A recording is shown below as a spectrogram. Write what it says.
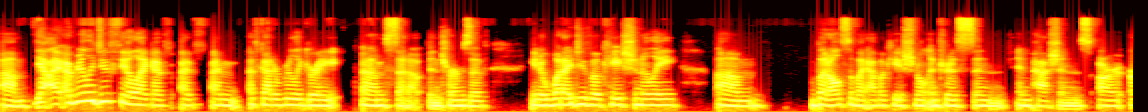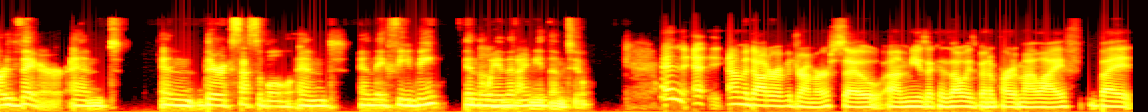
um, yeah, I, I really do feel like I've I've I'm I've got a really great um, setup in terms of, you know, what I do vocationally. Um, but also my avocational interests and, and passions are are there and and they're accessible and and they feed me in the mm-hmm. way that I need them to. And uh, I'm a daughter of a drummer, so um, music has always been a part of my life. But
